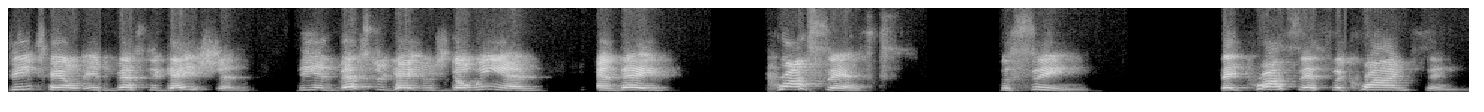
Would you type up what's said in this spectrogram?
detailed investigation, the investigators go in and they process the scene. They process the crime scene.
